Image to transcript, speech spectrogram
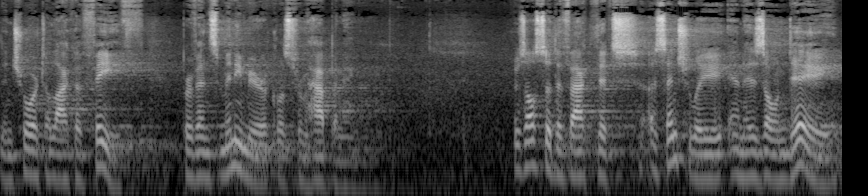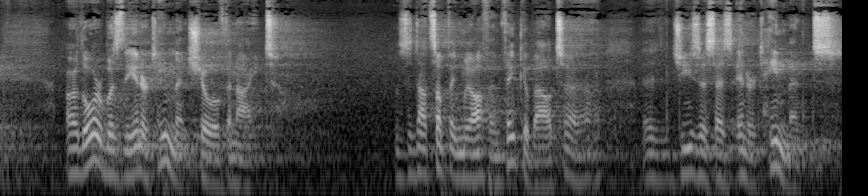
In short, a lack of faith prevents many miracles from happening. There's also the fact that essentially, in his own day, our Lord was the entertainment show of the night. This is not something we often think about uh, Jesus as entertainment,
